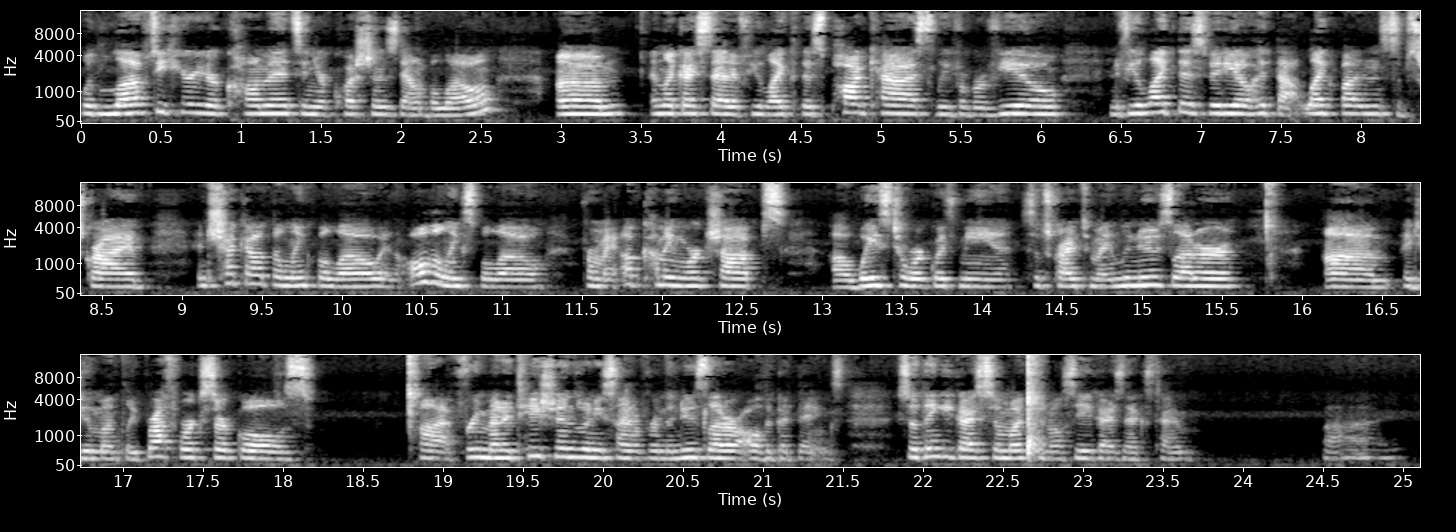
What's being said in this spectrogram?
Would love to hear your comments and your questions down below. Um, and like I said, if you like this podcast, leave a review. And if you like this video, hit that like button, subscribe, and check out the link below and all the links below for my upcoming workshops, uh, ways to work with me, subscribe to my newsletter. Um, I do monthly breathwork circles, uh, free meditations when you sign up for the newsletter, all the good things. So thank you guys so much, and I'll see you guys next time. Bye.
